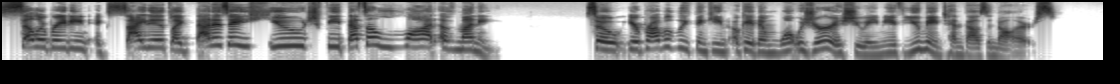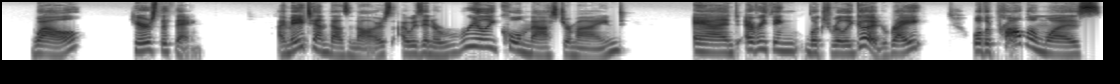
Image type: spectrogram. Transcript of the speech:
celebrating, excited. Like that is a huge feat. That's a lot of money. So you're probably thinking, okay, then what was your issue, Amy, if you made $10,000? Well, here's the thing. I made $10,000. I was in a really cool mastermind and everything looked really good, right? Well, the problem was,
